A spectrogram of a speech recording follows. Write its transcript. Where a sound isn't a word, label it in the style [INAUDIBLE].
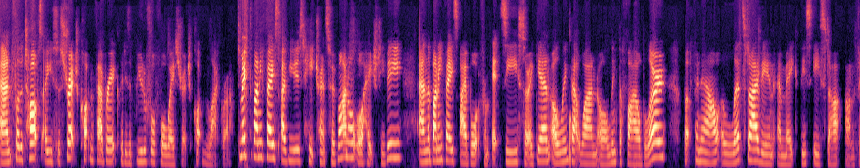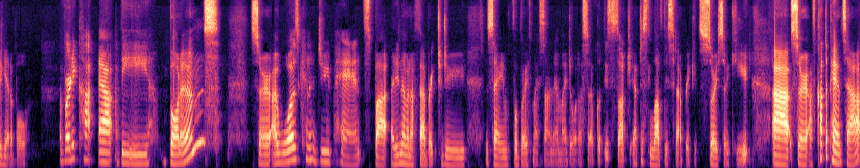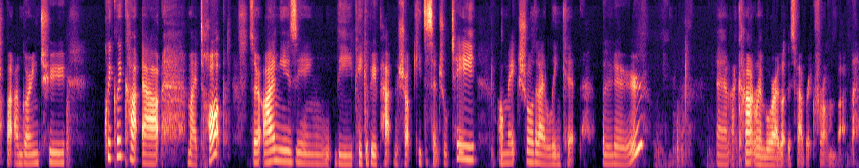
And for the tops, I used a stretch cotton fabric that is a beautiful four-way stretch cotton lycra. To make the bunny face, I've used heat transfer vinyl or HTV, and the bunny face I bought from Etsy. So again, I'll link that one or I'll link the file below. But for now, let's dive in and make this Easter unforgettable. I've already cut out the bottoms. So I was gonna do pants, but I didn't have enough fabric to do the same for both my son and my daughter. So I've got this such, I just love this fabric. It's so, so cute. Uh, so I've cut the pants out, but I'm going to quickly cut out my top. So I'm using the Peekaboo Pattern Shop Kids Essential Tee. I'll make sure that I link it below. And I can't remember where I got this fabric from, but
